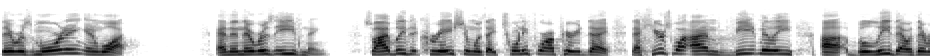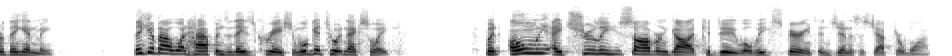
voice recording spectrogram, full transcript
there was morning and what? And then there was evening. So I believe that creation was a 24 hour period day. Now, here's why I'm vehemently uh, believe that with everything in me. Think about what happens in days of creation. We'll get to it next week. But only a truly sovereign God could do what we experience in Genesis chapter 1.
